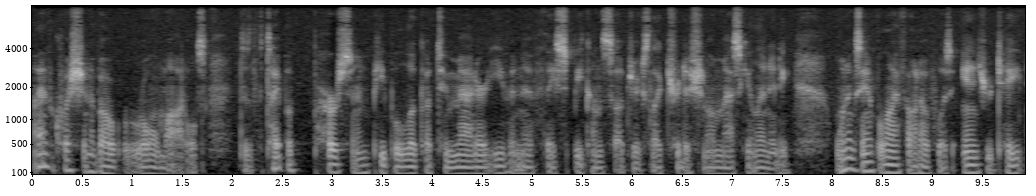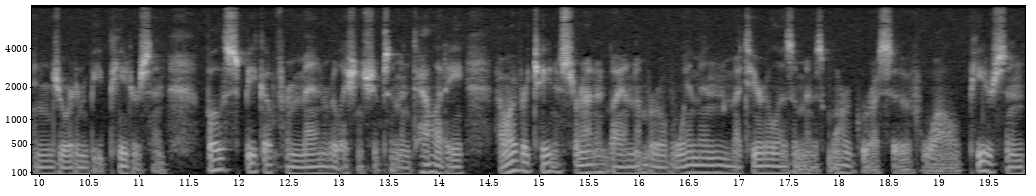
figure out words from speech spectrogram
I have a question about role models. Does the type of person people look up to matter even if they speak on subjects like traditional masculinity? One example I thought of was Andrew Tate and Jordan B. Peterson. Both speak up for men, relationships, and mentality. However, Tate is surrounded by a number of women, materialism, is more aggressive, while Peterson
